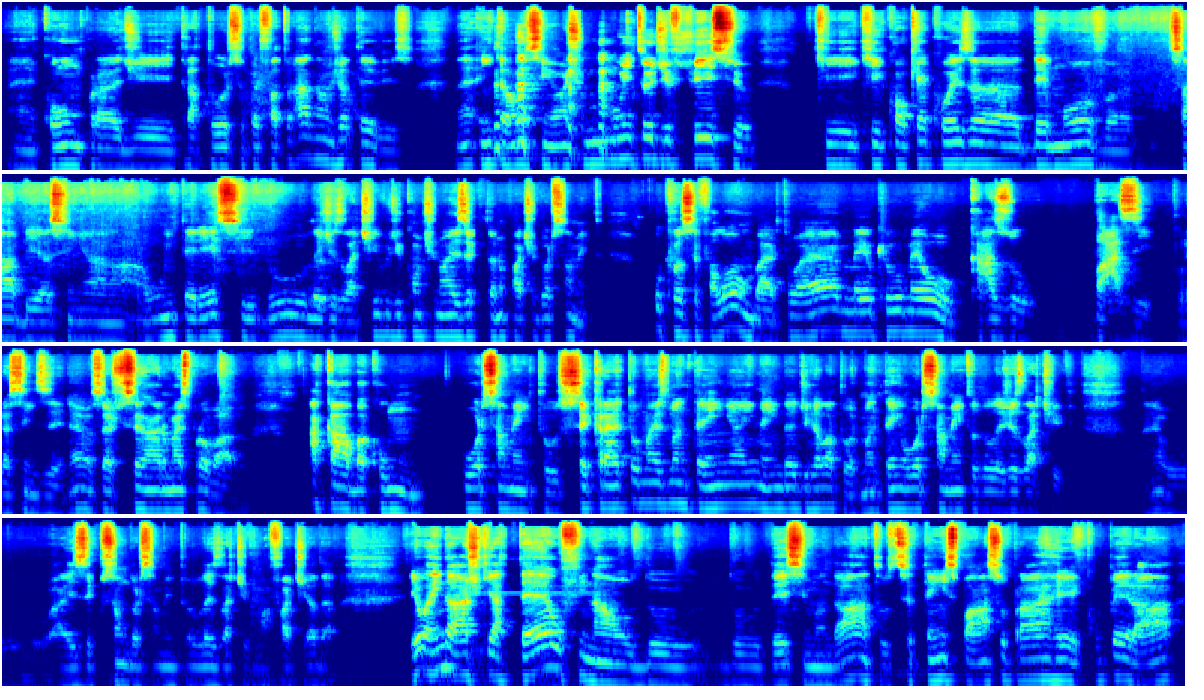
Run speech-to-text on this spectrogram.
é, compra de trator superfator. Ah, não, já teve isso. Né? Então, assim, eu acho muito difícil que, que qualquer coisa demova, sabe, assim, a, o interesse do legislativo de continuar executando parte do orçamento. O que você falou, Humberto, é meio que o meu caso base, por assim dizer, né? Acha que o cenário mais provável acaba com o orçamento secreto, mas mantém a emenda de relator, mantém o orçamento do legislativo. Né? O, a execução do orçamento legislativo, uma fatia dela. Eu ainda acho que até o final do, do desse mandato você tem espaço para recuperar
